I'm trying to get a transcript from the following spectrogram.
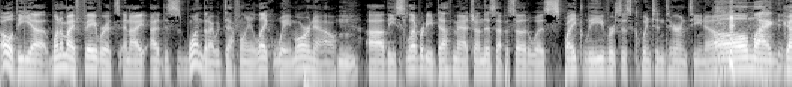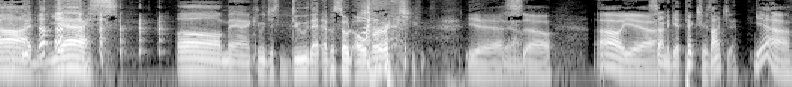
oh, the uh, one of my favorites, and I, I this is one that I would definitely like way more now. Mm-hmm. Uh, the celebrity death match on this episode was Spike Lee versus Quentin Tarantino. Oh my god, yes. Oh man, can we just do that episode over? yeah, So, oh yeah, Starting to get pictures, aren't you? Yeah.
